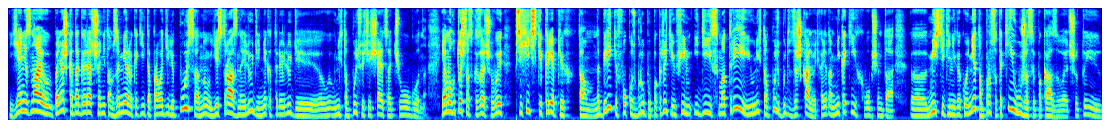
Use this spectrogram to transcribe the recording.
Я не знаю, понимаешь, когда говорят, что они там замеры какие-то проводили пульса, ну, есть разные люди, некоторые люди, у них там пульс очищается от чего угодно. Я могу точно сказать, что вы психически крепких там наберите фокус-группу, покажите им фильм «Иди и смотри», и у них там пульс будет зашкаливать, хотя там никаких, в общем-то, э, мистики никакой нет, там просто такие ужасы показывают, что ты...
